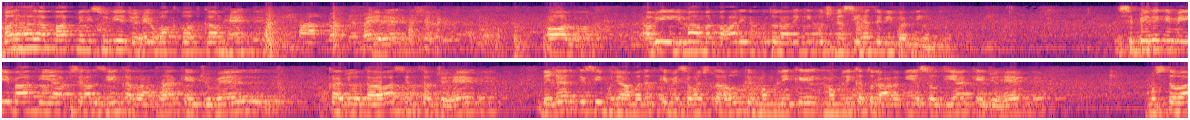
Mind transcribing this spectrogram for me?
بہرحال اب بات میری سنیے جو ہے، وقت بہت کم ہے۔ اور ابھی امام اور بہاری رحمۃ اللہ علیہ کی کچھ نصیحتیں بھی پڑھنی ہیں۔ اس سے پہلے کہ میں یہ بات یہ آپ سے عرض یہ کر رہا تھا کہ جبیل کا جو دعوی سینٹر جو ہے، بغیر کسی مجاملت کے میں سمجھتا ہوں کہ مملکت العربیہ سعودیہ کے جو ہے مستوا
